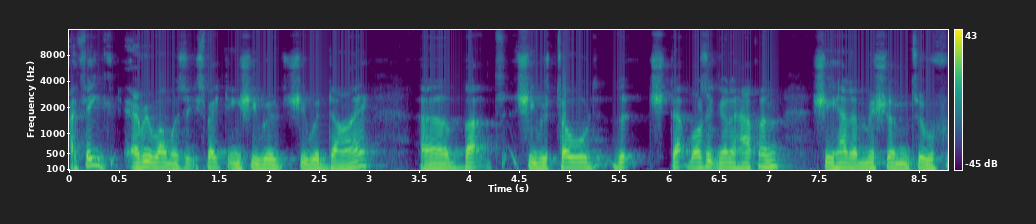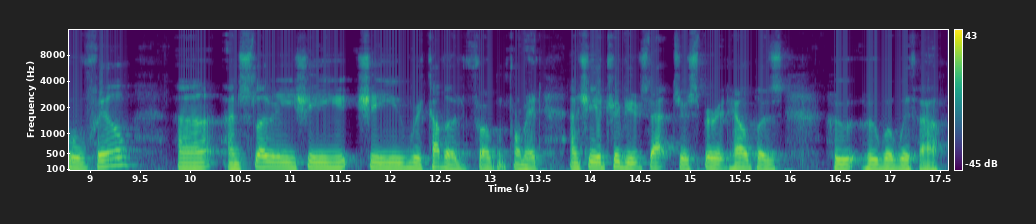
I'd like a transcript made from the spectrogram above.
I think everyone was expecting she would she would die, uh, but she was told that that wasn't going to happen. She had a mission to fulfill. Uh, and slowly she she recovered from, from it, and she attributes that to spirit helpers who, who were with her.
